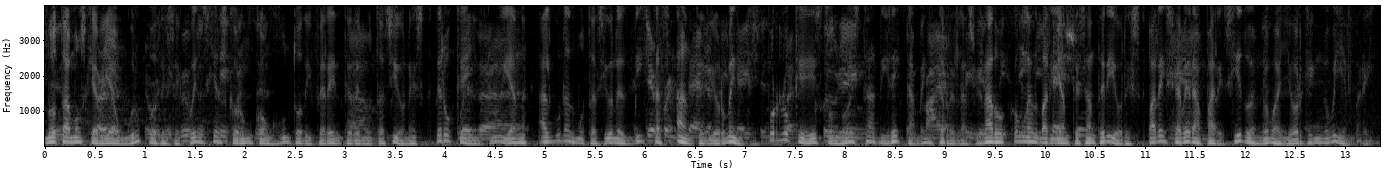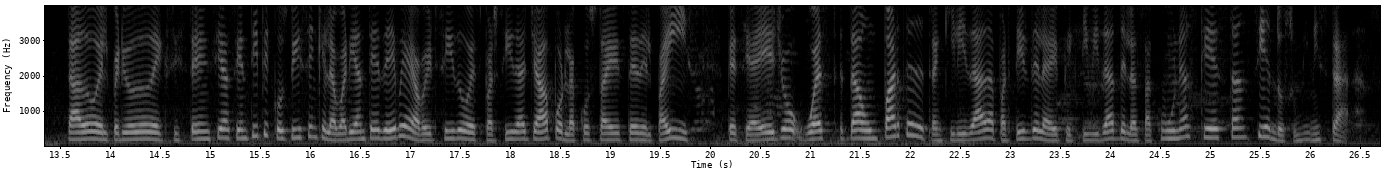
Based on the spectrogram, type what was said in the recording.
Notamos que había un grupo de secuencias con un conjunto diferente de mutaciones, pero que incluían algunas mutaciones vistas anteriormente, por lo que esto no está directamente relacionado con las variantes anteriores. Parece haber aparecido en Nueva York en noviembre. Dado el periodo de existencia, científicos dicen que la variante debe haber sido esparcida ya por la costa este del país. Pese a ello, West da un parte de tranquilidad a partir de la efectividad de las vacunas que están siendo suministradas.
